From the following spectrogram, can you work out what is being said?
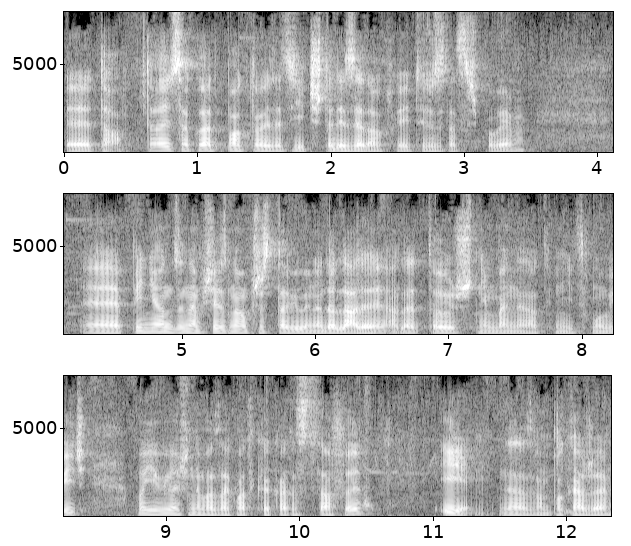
e, to. To jest akurat po aktualizacji 4.0, o której też zaraz coś powiem. E, Pieniądze nam się znowu przestawiły na dolary, ale to już nie będę o tym nic mówić. Pojawiła się nowa zakładka katastrofy i zaraz Wam pokażę.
